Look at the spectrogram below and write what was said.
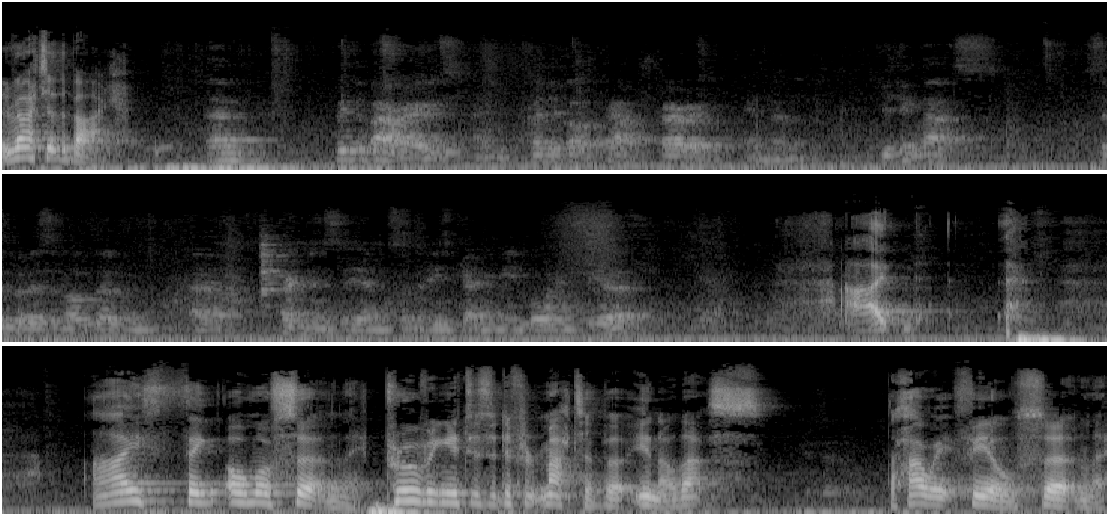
right at the back. Um, with the barrows, and when they've got a crouch burial in them, do you think that's symbolism of um, uh, pregnancy and somebody's getting newborn into the earth? I, I think almost certainly. Proving it is a different matter, but you know, that's how it feels, certainly.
